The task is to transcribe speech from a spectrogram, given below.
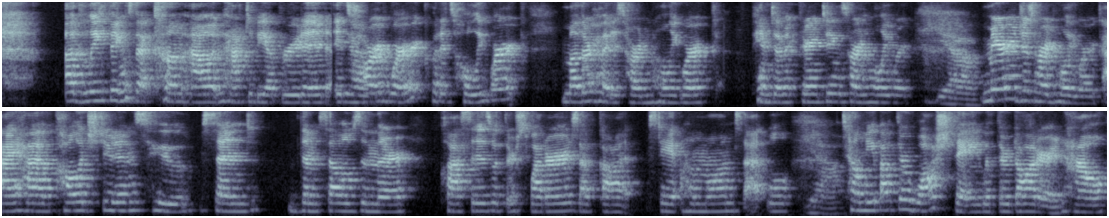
ugly things that come out and have to be uprooted. It's Yeah. hard work, but it's holy work. Motherhood is hard and holy work. Pandemic parenting is hard and holy work. Yeah. Marriage is hard and holy work. I have college students who send themselves and their classes with their sweaters. I've got stay at home moms that will Yeah. tell me about their wash day with their daughter and how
